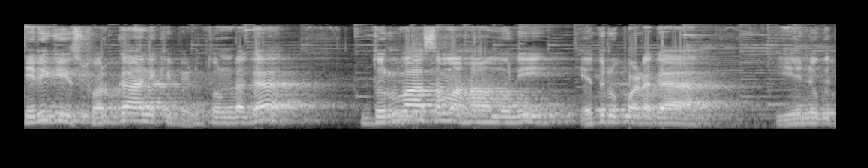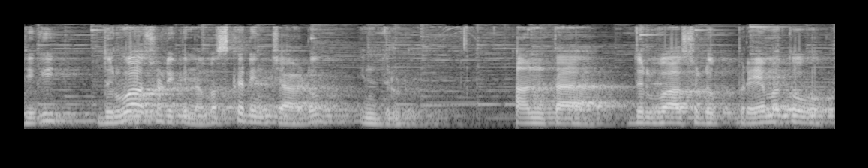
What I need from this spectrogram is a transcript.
తిరిగి స్వర్గానికి వెళుతుండగా దుర్వాస మహాముని ఎదురుపడగా ఏనుగు దిగి దుర్వాసుడికి నమస్కరించాడు ఇంద్రుడు. అంత దుర్వాసుడు ప్రేమతో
